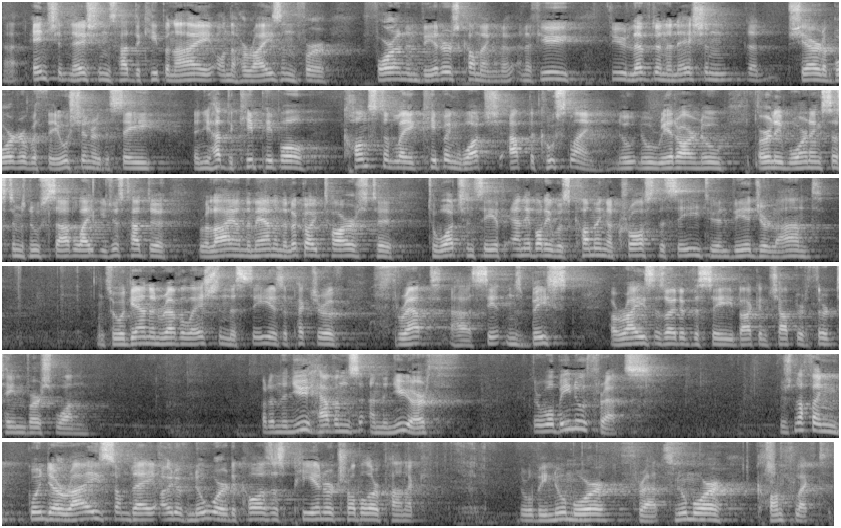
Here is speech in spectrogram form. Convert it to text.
Uh, ancient nations had to keep an eye on the horizon for foreign invaders coming. And, and if, you, if you lived in a nation that shared a border with the ocean or the sea, then you had to keep people constantly keeping watch at the coastline. No, no radar, no early warning systems, no satellite. You just had to rely on the men on the lookout towers to, to watch and see if anybody was coming across the sea to invade your land. And so, again, in Revelation, the sea is a picture of threat. Uh, Satan's beast arises out of the sea, back in chapter 13, verse 1. But in the new heavens and the new earth, there will be no threats. There's nothing going to arise someday out of nowhere to cause us pain or trouble or panic. There will be no more threats, no more conflict.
